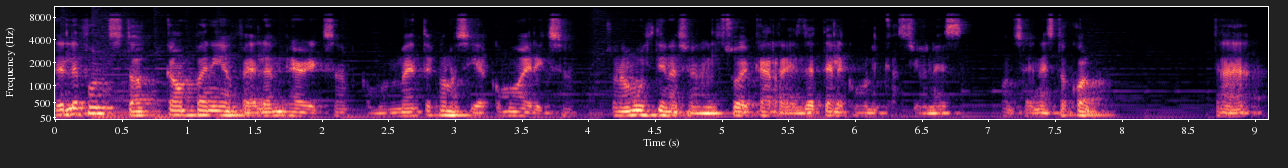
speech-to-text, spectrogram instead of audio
Telephone Stock Company of LM Ericsson, comúnmente conocida como Ericsson, es una multinacional sueca redes de telecomunicaciones con sede en Estocolmo. Está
